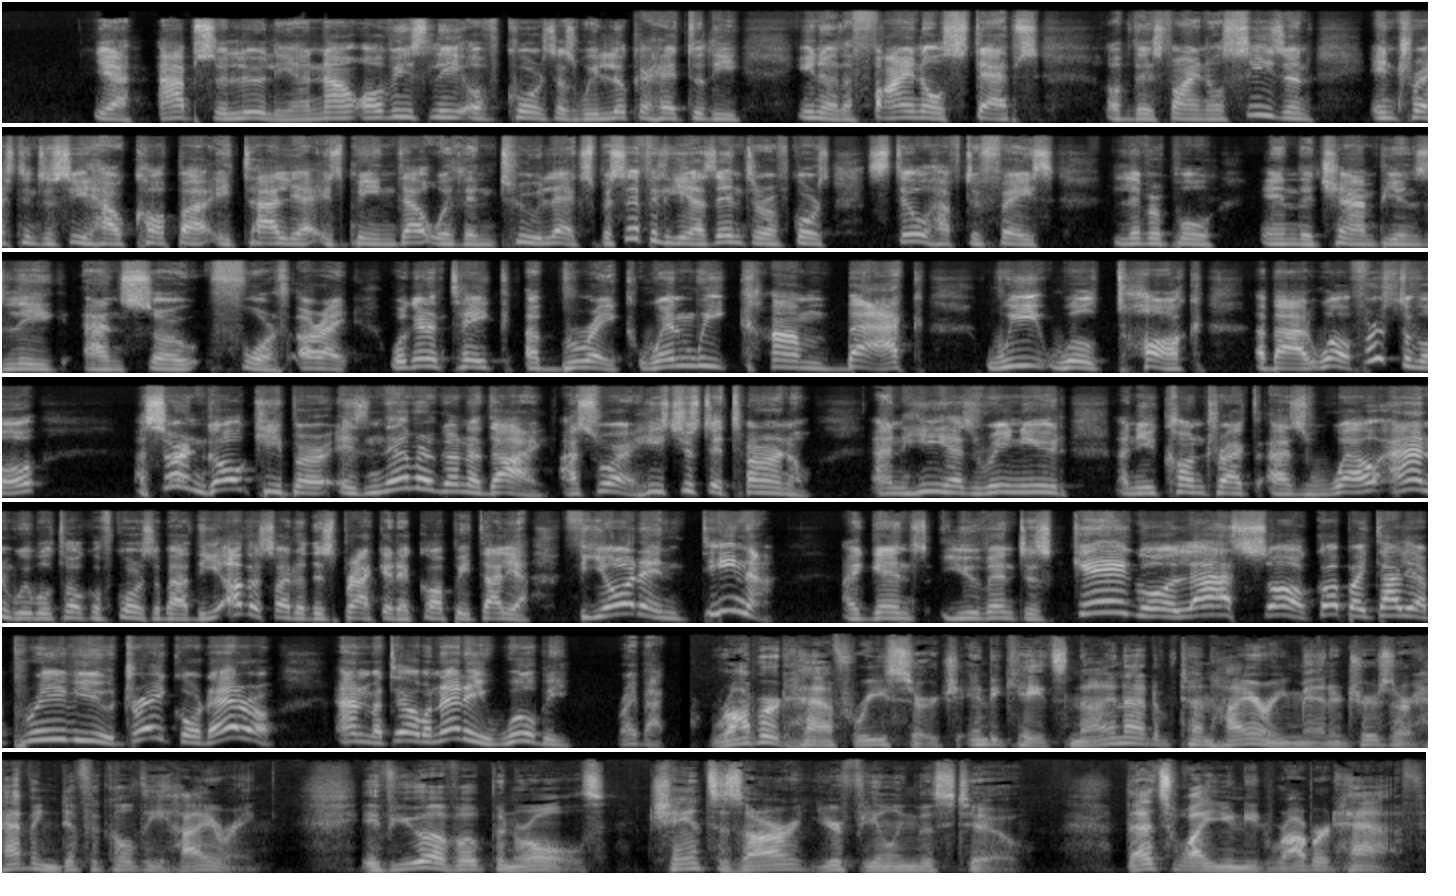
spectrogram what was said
Yeah, absolutely. And now obviously, of course, as we look ahead to the, you know, the final steps of this final season, interesting to see how Coppa Italia is being dealt with in two legs, specifically as Inter, of course, still have to face Liverpool in the Champions League and so forth. All right, we're going to take a break. When we come back, we will talk about, well, first of all, a certain goalkeeper is never going to die. I swear, he's just eternal. And he has renewed a new contract as well. And we will talk, of course, about the other side of this bracket at Coppa Italia Fiorentina against Juventus. Que golazo! Coppa Italia preview. Dre Cordero and Matteo Bonetti will be right back. Robert Half research indicates 9 out of 10 hiring managers are having difficulty hiring. If you have open roles, chances are you're feeling this too. That's why you need Robert Half.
